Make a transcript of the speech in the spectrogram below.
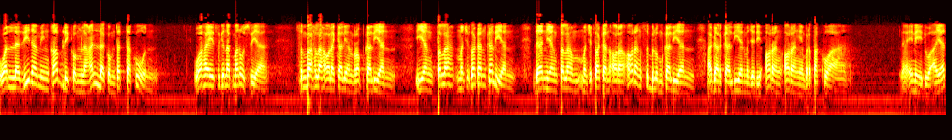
walladzina min qablikum la'allakum tattaqun Wahai segenap manusia sembahlah oleh kalian Rabb kalian yang telah menciptakan kalian dan yang telah menciptakan orang-orang sebelum kalian agar kalian menjadi orang-orang yang bertakwa. Nah, ini dua ayat.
